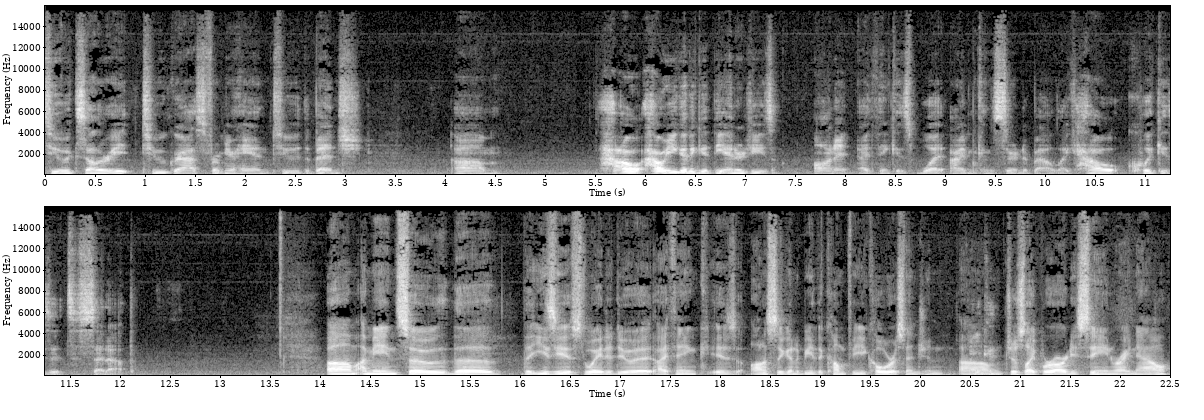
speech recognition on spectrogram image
to accelerate two grass from your hand to the bench? Um, how how are you going to get the energies on it? I think is what I'm concerned about. Like, how quick is it to set up? Um, I mean, so the the easiest way to do it, I think, is honestly going to be the Comfey Colress engine. Um, Okay. Just like we're already seeing right now.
